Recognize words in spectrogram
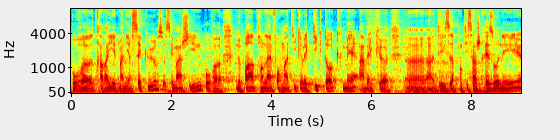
pour euh, travailler de manière sécure sur ces machines, pour euh, ne pas apprendre l'informatique avec TikTok, mais avec des apprentissages raisonnés,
